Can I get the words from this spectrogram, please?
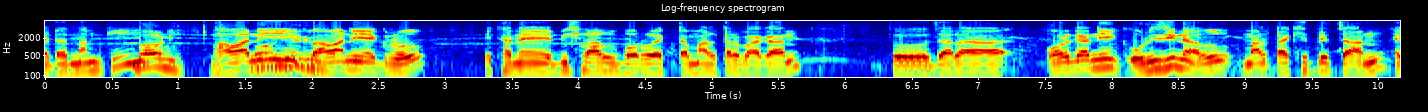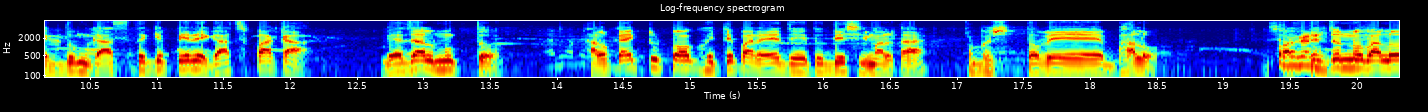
এটার নাম কি? ভাওয়ানি। এগ্রো। ভাওয়ানি এগ্রো এখানে বিশাল বড় একটা মালটার বাগান। তো যারা অর্গানিক অরিজিনাল মালটা খেতে চান একদম গাছ থেকে পেরে গাছ পাকা ভেজাল মুক্ত হালকা একটু টক হইতে পারে যেহেতু দেশি মালটা। তবে ভালো। স্বাস্থ্যের জন্য ভালো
